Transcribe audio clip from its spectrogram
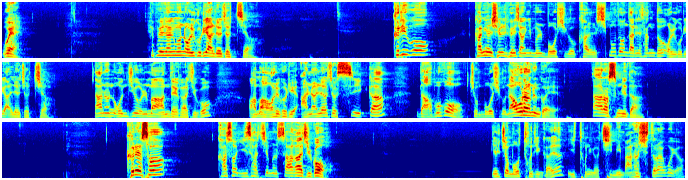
왜? 협회장님은 얼굴이 알려졌죠. 그리고 강현실 회장님을 모시고 갈 심호도 나리상도 얼굴이 알려졌죠. 나는 온 지 얼마 안 돼가지고 아마 얼굴이 안 알려졌으니까 나보고 좀 모시고 나오라는 거예요. 알았습니다. 그래서 가서 이삿짐을 싸가지고 1.5톤인가요? 2톤인가 짐이 많으시더라고요.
